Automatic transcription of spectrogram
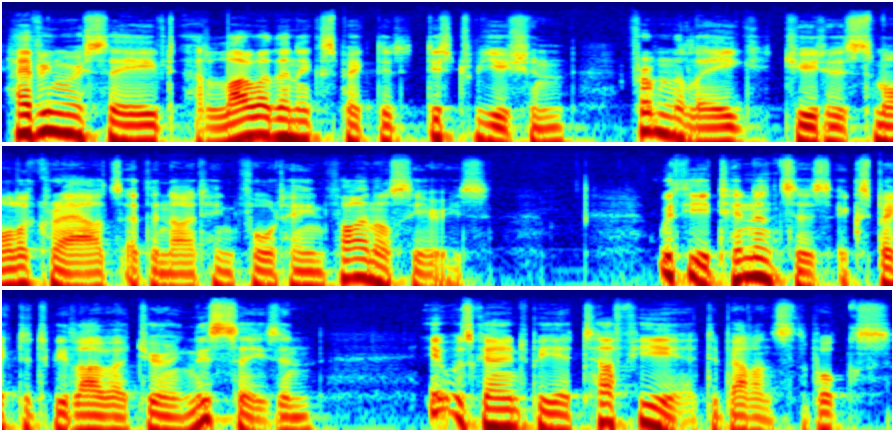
having received a lower than expected distribution from the league due to smaller crowds at the 1914 final series. With the attendances expected to be lower during this season, it was going to be a tough year to balance the books.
